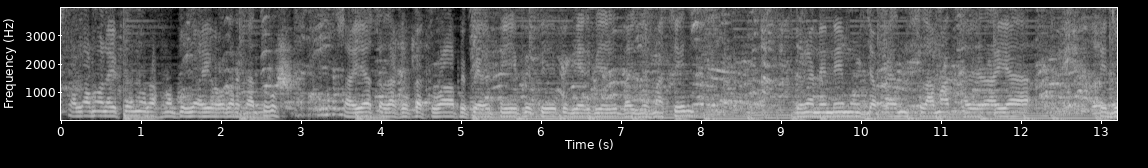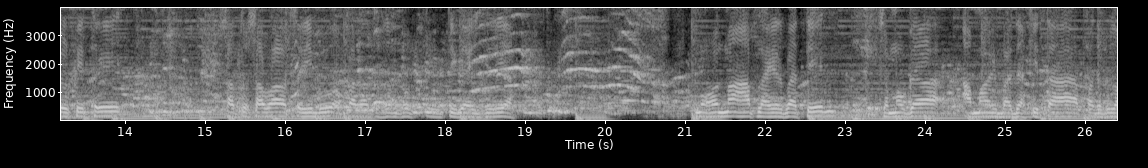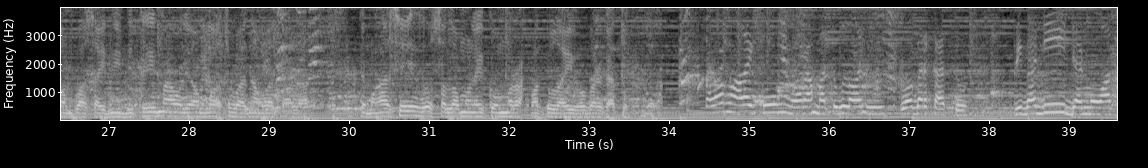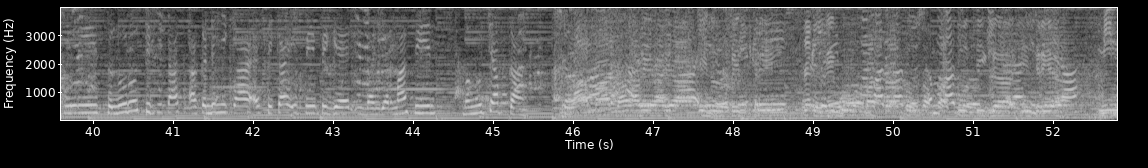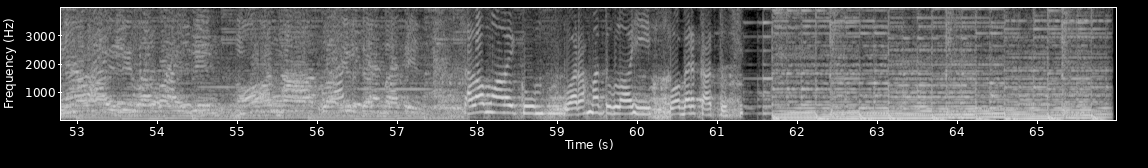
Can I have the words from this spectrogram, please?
Assalamualaikum warahmatullahi wabarakatuh. Saya selaku Ketua PPLP PP PGRB Banjarmasin Dengan ini mengucapkan selamat Hari Raya Idul Fitri satu Sawal 1443 Hijriah. Mohon maaf lahir batin. Semoga amal ibadah kita pada bulan puasa ini diterima oleh Allah Subhanahu wa taala. Terima kasih. Wassalamualaikum warahmatullahi wabarakatuh. Assalamualaikum warahmatullahi wabarakatuh. Pribadi dan mewakili seluruh sivitas akademika STKIP PGRI Banjarmasin mengucapkan Selamat Hari Raya Idul Fitri 1443 Hijriah. Minal aidin wal faizin. Mohon maaf lahir dan batin. Assalamualaikum warahmatullahi wabarakatuh.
